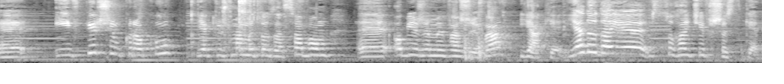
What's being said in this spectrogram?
E, I w pierwszym kroku, jak już mamy to za sobą, e, obierzemy warzywa. Jakie? Ja dodaję, słuchajcie, wszystkie.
